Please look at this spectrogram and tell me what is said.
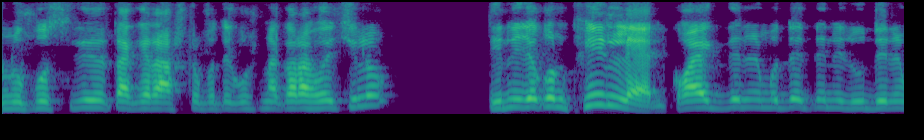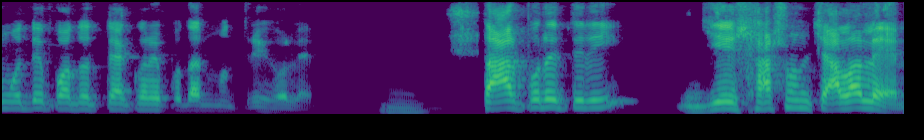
অনুপস্থিতিতে তাকে রাষ্ট্রপতি ঘোষণা করা হয়েছিল। তিনি যখন ফিরলেন কয়েকদিনের মধ্যে তিনি দুদিনের মধ্যে পদত্যাগ করে প্রধানমন্ত্রী হলেন। তারপরে তিনি যে শাসন চালালেন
